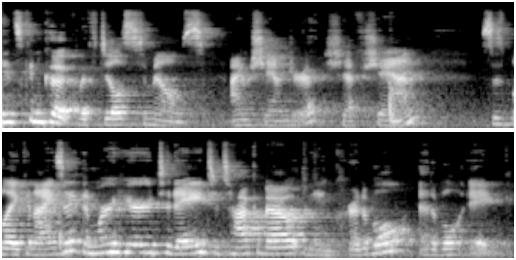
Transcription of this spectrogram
Kids Can Cook with Deals to Meals. I'm Chandra, Chef Shan. This is Blake and Isaac, and we're here today to talk about the incredible edible egg.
